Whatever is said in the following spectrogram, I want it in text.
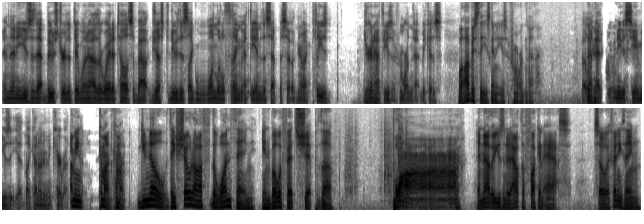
and then he uses that booster that they went out of their way to tell us about just to do this like one little thing at the end of this episode. And you're like, please, you're gonna have to use it for more than that because well, obviously he's to use it for more than that. But They're like, I don't even need to see him use it yet. Like, I don't even care about. I mean, come on, come on. You know, they showed off the one thing in Boba Fett's ship, the. And now they're using it out the fucking ass. So, if anything,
